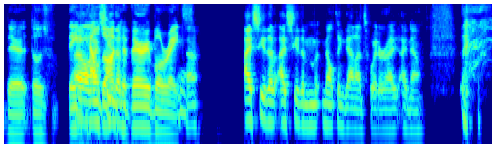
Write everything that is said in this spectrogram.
They're those they Oh, held on them. to variable rates. Yeah. I see them. I see them melting down on Twitter. I, I know.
